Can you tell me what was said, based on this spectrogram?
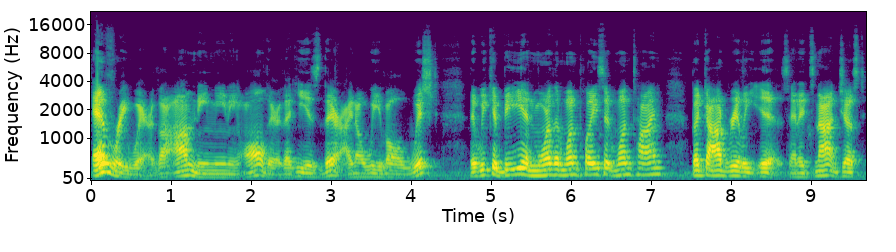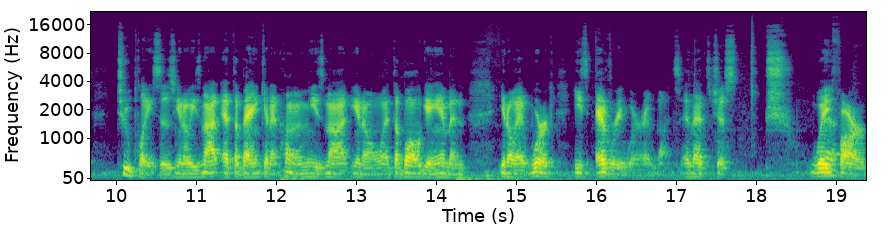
everywhere. The omni meaning all there that he is there. I know we've all wished that we could be in more than one place at one time but god really is. And it's not just two places. You know, he's not at the bank and at home. He's not, you know, at the ball game and, you know, at work. He's everywhere at once, and that's just phew, way Yeah. far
